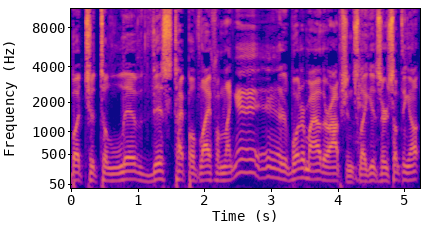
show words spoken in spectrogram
But to, to live this type of life, I'm like, eh, what are my other options? Like, is there something else?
